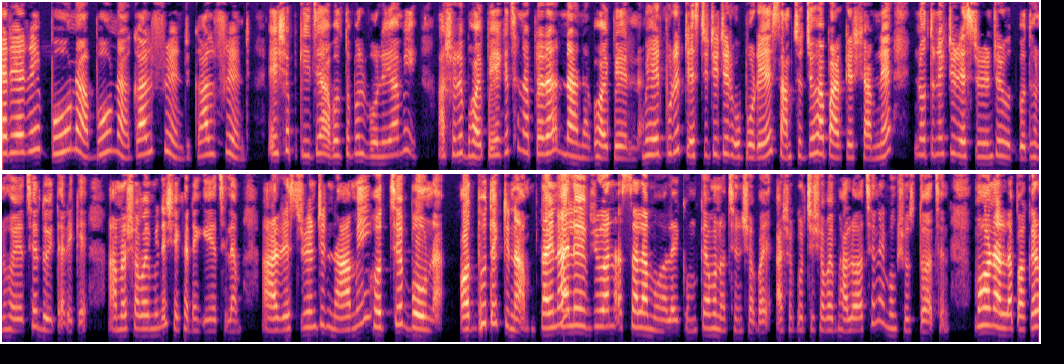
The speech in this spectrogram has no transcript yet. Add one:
আরে আরে, বউ না বউ না গার্লফ্রেন্ড গার্লফ্রেন্ড এইসব কি যে আবল তাবল বলি আমি? আসলে ভয় পেয়ে গেছেন আপনারা? না না, ভয় পেয়েন না। মেহেরপুরের টেস্টি ট্রিটের উপরে শামসুজ্জোহা পার্কের সামনে নতুন একটি রেস্টুরেন্টের উদ্বোধন হয়েছে দুই তারিখে। আমরা সবাই মিলে সেখানে গিয়েছিলাম। আর রেস্টুরেন্টের নামই হচ্ছে বৌনা অদ্ভুত একটি নাম তাই না? হ্যালো এভরিওয়ান আসসালামু আলাইকুম। কেমন আছেন সবাই? আশা করছি সবাই ভালো আছেন এবং সুস্থ আছেন। মহান আল্লাহ পাকের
